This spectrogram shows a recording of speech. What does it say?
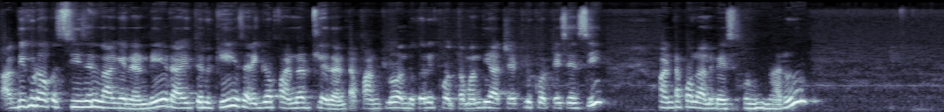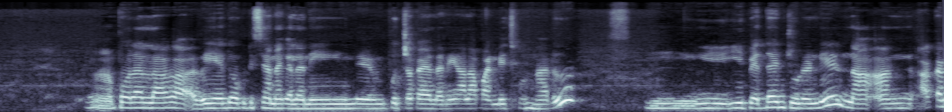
అది కూడా ఒక సీజన్ లాగేనండి. రైతులకి సరిగ్గా పండట్లేదంట పంటలు. అందుకని కొంతమంది ఆ చెట్లు కొట్టేసేసి పంట పొలాలు వేసుకుంటున్నారు. పొలాల్లాగా ఏదో ఒకటి శనగలని పుచ్చకాయలని అలా పండించుకుంటున్నారు. ఈ ఈ పెద్ద ఆయన చూడండి. నా అక్కడ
